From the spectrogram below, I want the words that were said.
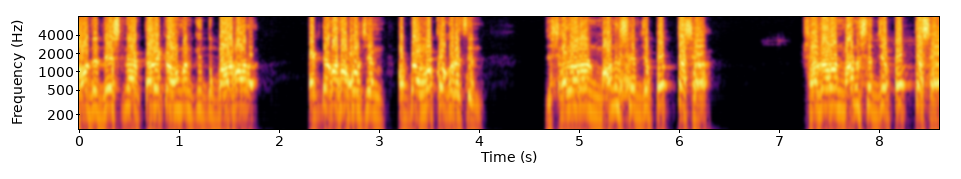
আমাদের দেশ নায়ক তারেক রহমান কিন্তু বারবার একটা কথা বলছেন, আপনারা লক্ষ্য করেছেন, যে সাধারণ মানুষের যে প্রত্যাশা, সাধারণ মানুষের যে প্রত্যাশা,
